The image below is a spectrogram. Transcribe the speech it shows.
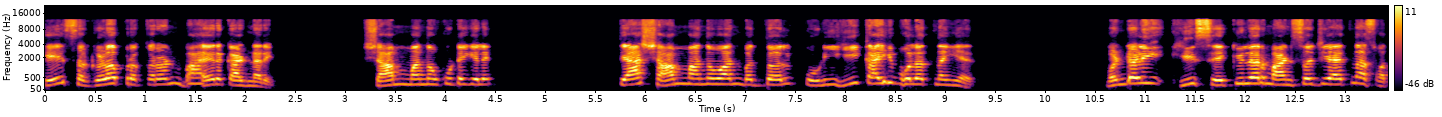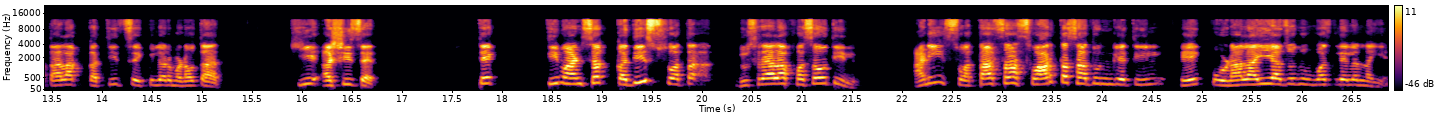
हे सगळं प्रकरण बाहेर काढणारे श्याम मानव कुठे गेले? त्या श्याम मानवांबद्दल कोणीही काही बोलत नाहीयेत. मंडळी ही सेक्युलर माणसं जी आहेत ना स्वतःला कथित सेक्युलर म्हणवतात ही अशीच आहेत. ते ती माणसं कधी स्वतः दुसऱ्याला फसवतील आणि स्वतःचा स्वार्थ साधून घेतील हे कोणालाही अजून उमजलेलं नाहीये.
